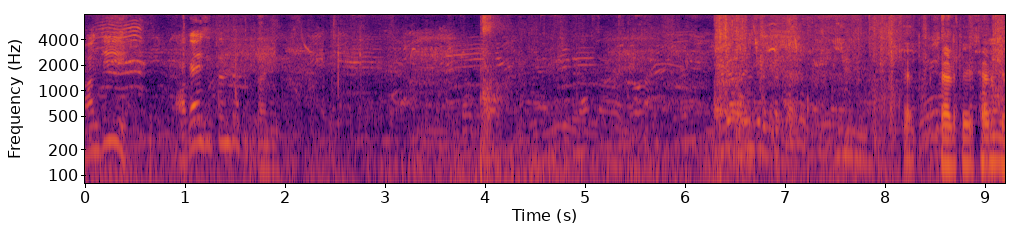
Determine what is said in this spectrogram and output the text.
ਹਾਂਜੀ ਆ ਗਏ ਜਤਿੰਦਰ ਹਾਂਜੀ। ਛੱਡ ਤੇ ਛੱਡ ਤੇ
